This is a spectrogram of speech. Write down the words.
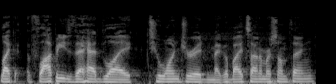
Like floppies that had like 200 megabytes on them or something?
